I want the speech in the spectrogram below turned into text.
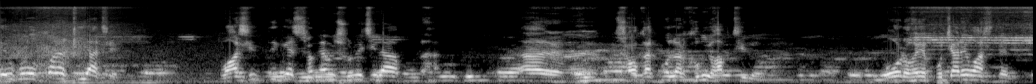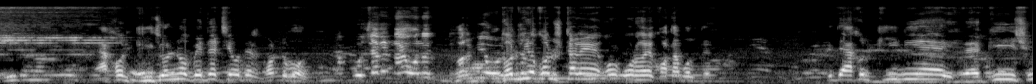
এই উপভোগ করার কি আছে? ওয়াসিদ্দিকের সঙ্গে আমি শুনেছিলাম শওকাত মোল্লার খুবই ভাব ছিল। ওর হয়ে প্রচারেও আসতেন। এখন কি জন্য বেঁধেছে ওদের গন্ডগোল? ধর্মীয় অনুষ্ঠানে। ওর হয়ে কথা বলতেন। কিন্তু এখন কি নিয়ে কি ইস্যু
